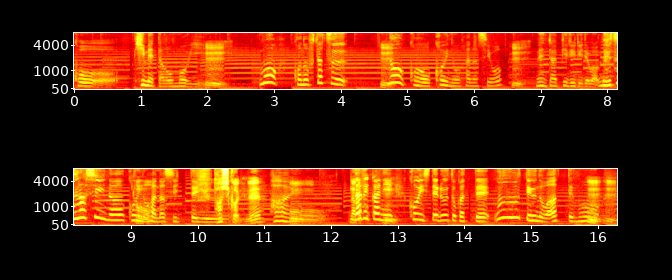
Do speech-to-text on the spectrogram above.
こう秘めた思いうん。も、この2つうんのこう恋のお話をうん明太ピリリでは珍しいな恋のお話っていう。確かにね。はいうんなん誰かにうん恋してるとかって、うーっていうのはあっても、うんうん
